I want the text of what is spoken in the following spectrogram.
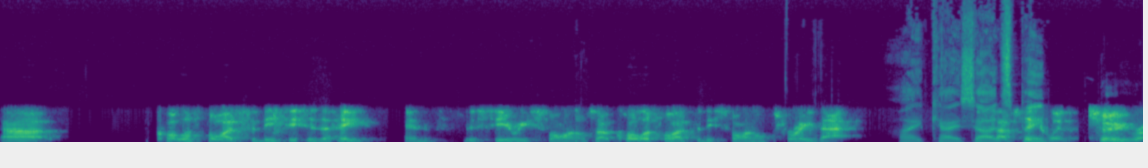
Uh, qualified for this. This is a heat in the series final, so I qualified for this final three back. Okay, so the subsequent been, two.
